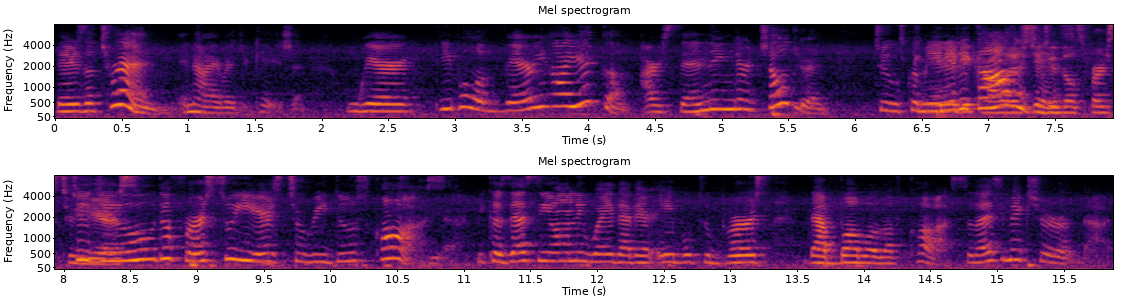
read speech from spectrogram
there's a trend in higher education where people of very high income are sending their children to community, community colleges to do those first two to years. do the first two years to reduce costs yeah. because that's the only way that they're able to burst that bubble of cost. So let's make sure of that.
